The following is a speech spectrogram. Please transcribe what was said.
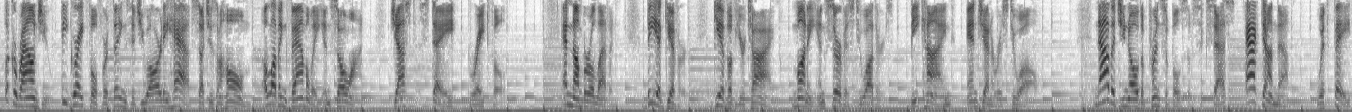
Look around you. Be grateful for things that you already have, such as a home, a loving family, and so on. Just stay grateful. And number 11, be a giver. Give of your time, money, and service to others. Be kind and generous to all. Now that you know the principles of success, act on them with faith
